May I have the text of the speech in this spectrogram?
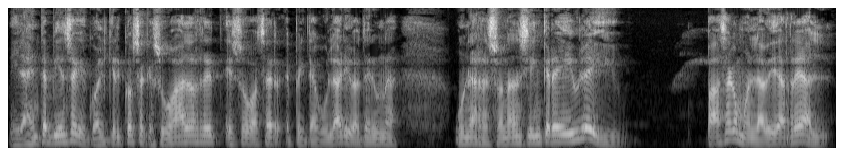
y la gente piensa que cualquier cosa que subas a la red, eso va a ser espectacular y va a tener una, una resonancia increíble y Pasa como en la vida real.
